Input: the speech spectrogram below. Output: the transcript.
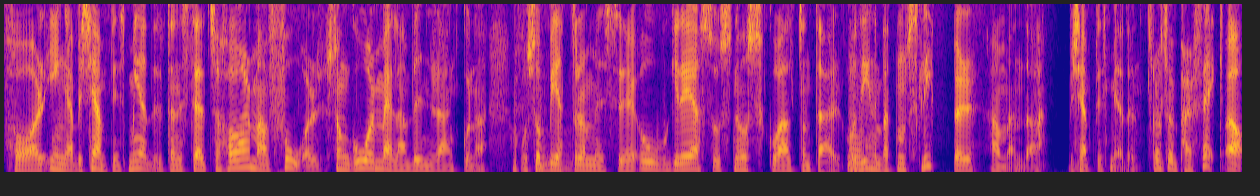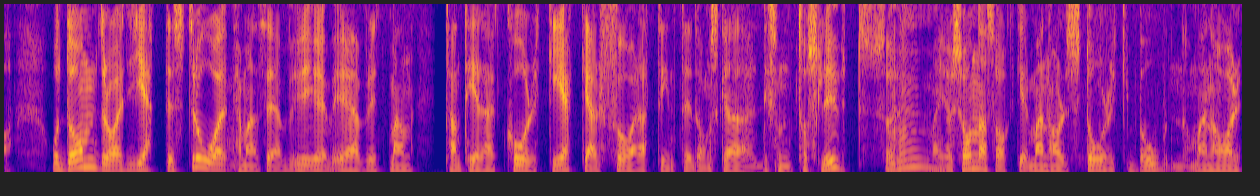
har inga bekämpningsmedel utan istället så har man får som går mellan vinrankorna och så betar de i sig ogräs och snusk och allt sånt där. Och det innebär att de slipper använda bekämpningsmedel. Det låter väl perfekt. Ja, och de drar ett jättestrå kan man säga. I övrigt man planterar korkekar för att inte de ska liksom ta slut. Så Man gör sådana saker. Man har storkbon och man har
